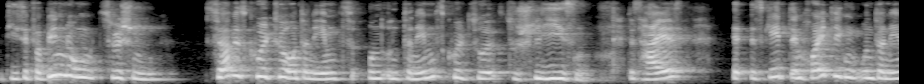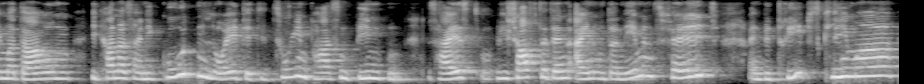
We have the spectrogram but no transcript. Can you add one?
diese Verbindung zwischen Servicekultur und Unternehmenskultur zu schließen. Das heißt, es geht dem heutigen Unternehmer darum, wie kann er seine guten Leute, die zu ihm passen, binden. Das heißt, wie schafft er denn ein Unternehmensfeld, ein Betriebsklima,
